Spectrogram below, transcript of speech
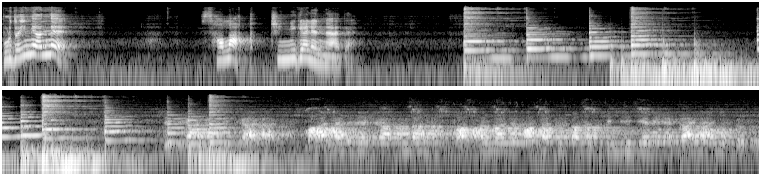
Buradayım ya anne. Salak. Çinli gelin nerede? Mahallenin etrafından pastırmacı Ahmet Usta'nın kimlikleriyle kaybolmuştur.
